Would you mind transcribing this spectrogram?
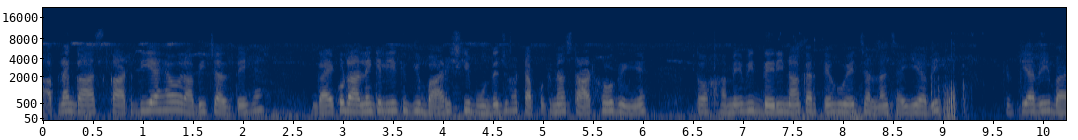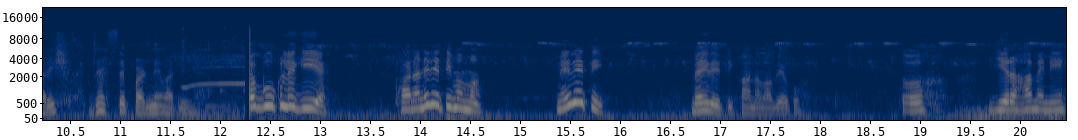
अपना घास काट दिया है और अभी चलते हैं गाय को डालने के लिए, क्योंकि बारिश की बूंदे जो है टपकना स्टार्ट हो गई है। तो हमें भी देरी ना करते हुए चलना चाहिए अभी, क्योंकि अभी बारिश झट से पड़ने वाली है। अब भूख लगी है। खाना नहीं देती मम्मा? नहीं देती? नहीं देती खाना माबिया को। तो ये रहा मैंने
